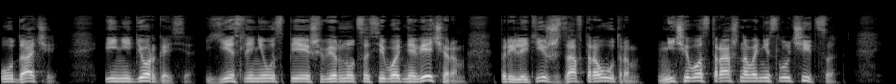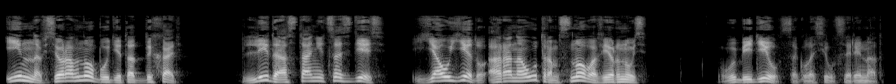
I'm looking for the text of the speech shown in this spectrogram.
Удачи. И не дергайся. Если не успеешь вернуться сегодня вечером, прилетишь завтра утром. Ничего страшного не случится. Инна все равно будет отдыхать. Лида останется здесь. Я уеду, а рано утром снова вернусь. Убедил, согласился Ренат.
